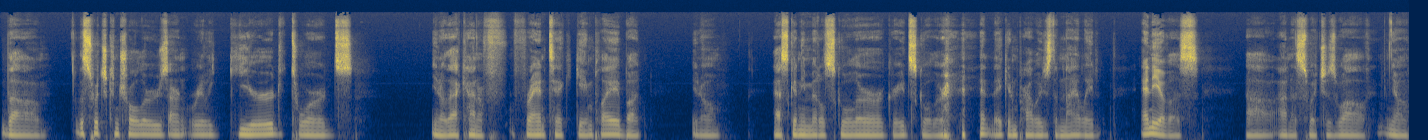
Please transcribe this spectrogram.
the the Switch controllers aren't really geared towards you know that kind of frantic gameplay. But you know, ask any middle schooler or grade schooler, and they can probably just annihilate any of us uh, on a Switch as well. You know,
